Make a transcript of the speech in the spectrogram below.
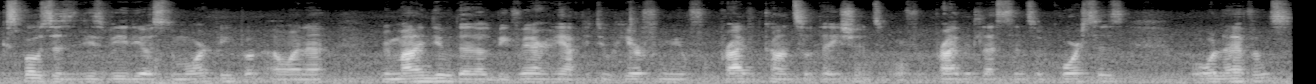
exposes these videos to more people. I want to remind you that I'll be very happy to hear from you for private consultations or for private lessons or courses, all levels,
